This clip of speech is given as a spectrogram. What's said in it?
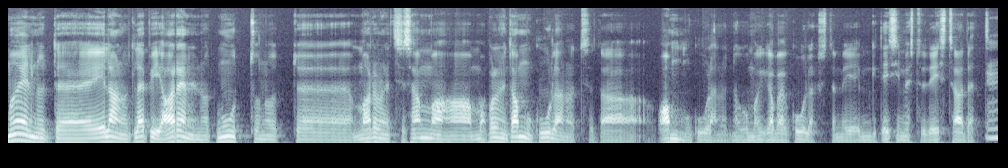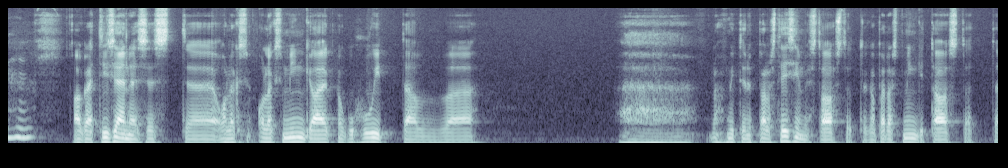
mõelnud, äh, elanud läbi, arenenud, muutunud. Äh, ma arvan, et seesama, ma pole nüüd ammu kuulanud seda, ammu kuulanud, nagu ma iga päev kuulaks seda meie mingit esimest või teist saadet mm. -hmm. aga et iseenesest oleks, oleks mingi aeg nagu huvitav noh, mitte nüüd pärast esimest aastat, aga pärast mingit aastat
